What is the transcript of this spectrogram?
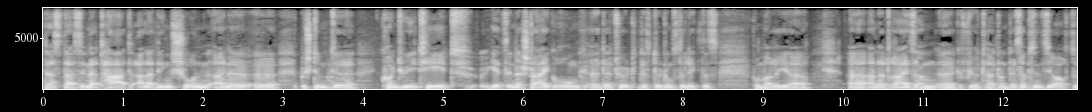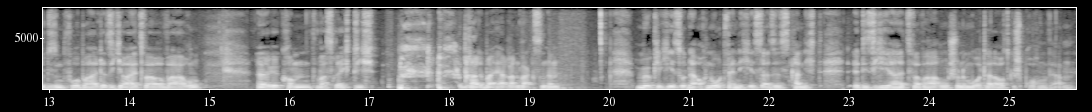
dass das in der Tat allerdings schon eine äh, bestimmte Kontinuität jetzt in der Steigerung äh, der Töt des Tötungsdeliktes von Maria äh, Anna Dreisam äh, geführt hat. Und deshalb sind sie auch zu diesem Vorbehalt der Sicherheitswahrung äh, gekommen, was rechtlich gerade bei Heranwachsenden möglich ist oder auch notwendig ist. Also es kann nicht äh, die Sicherheitsverwahrung schon im Urteil ausgesprochen werden.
